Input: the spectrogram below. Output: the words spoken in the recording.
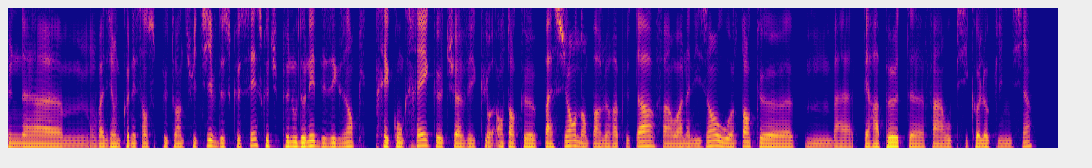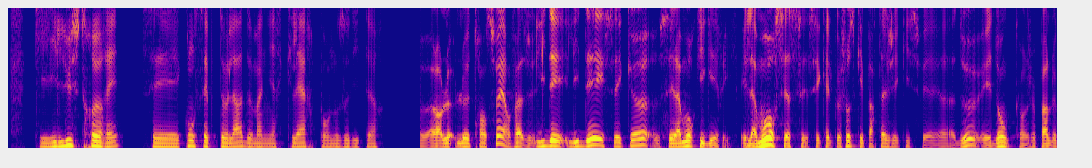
une, euh, on va dire une connaissance plutôt intuitive de ce que c'est. Est-ce que tu peux nous donner des exemples très concrets que tu as vécu en tant que patient, on en parlera plus tard, enfin ou analysant, ou en tant que hum, bah, thérapeute, euh, enfin ou psychologue clinicien qui illustrerait ces concepts-là de manière claire pour nos auditeurs? Alors le, transfert, enfin l'idée, l'idée c'est que c'est l'amour qui guérit. Et l'amour, c'est, quelque chose qui est partagé, qui se fait à deux. Et donc quand je parle de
